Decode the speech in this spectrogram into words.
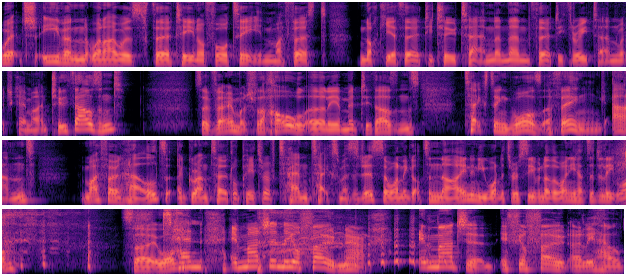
which even when I was 13 or 14, my first Nokia 3210 and then 3310, which came out in 2000, so very much for the whole early and mid 2000s, texting was a thing. And my phone held a grand total, Peter, of 10 text messages. So when it got to nine and you wanted to receive another one, you had to delete one. so it was Ten. Imagine your phone now. Imagine if your phone only held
